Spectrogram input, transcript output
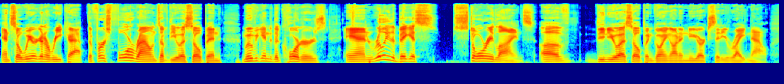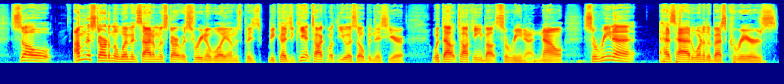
And so we are going to recap the first four rounds of the US Open, moving into the quarters, and really the biggest storylines of the US Open going on in New York City right now. So I'm going to start on the women's side. I'm going to start with Serena Williams because you can't talk about the U.S. Open this year without talking about Serena. Now, Serena has had one of the best careers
